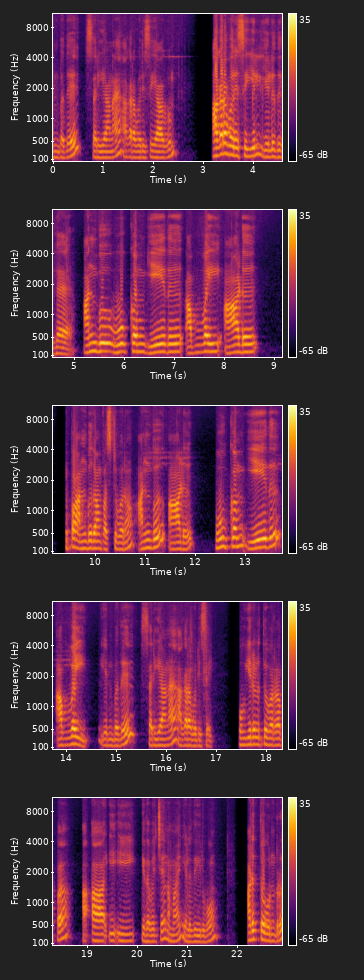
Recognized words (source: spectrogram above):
என்பது சரியான அகரவரிசையாகும். அகரவரிசையில் எழுதுக அன்பு ஊக்கம் ஏது அவ்வை ஆடு. இப்போ அன்பு தான் ஃபஸ்ட்டு வரும். அன்பு ஆடு. ஊக்கம் ஏது அவ்வை என்பது சரியான அகரவரிசை உயிரெழுத்து வர்றப்ப அ இ இதை வச்சு நம்ம எழுதிடுவோம். அடுத்த ஒன்று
